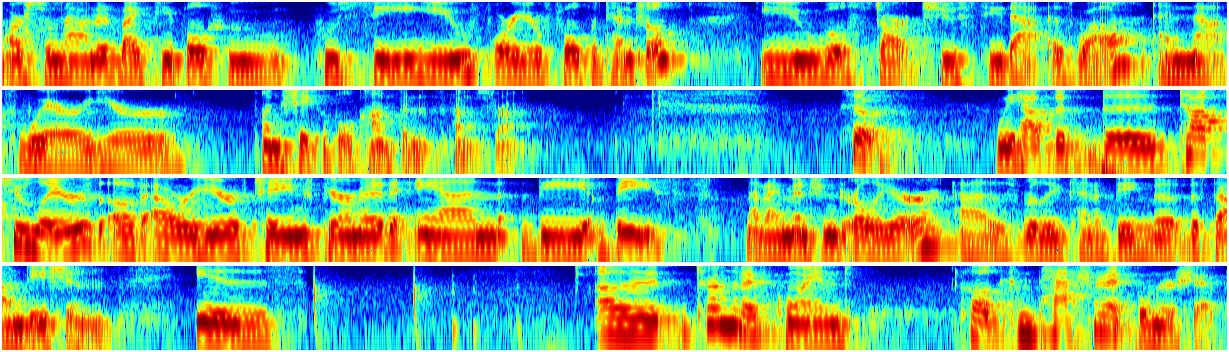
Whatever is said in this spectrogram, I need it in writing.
are surrounded by people who who see you for your full potential, you will start to see that as well, and that's where your unshakable confidence comes from. So we have the, the top two layers of our year of change pyramid and the base that I mentioned earlier as really kind of being the, the foundation is a term that I've coined called compassionate ownership.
